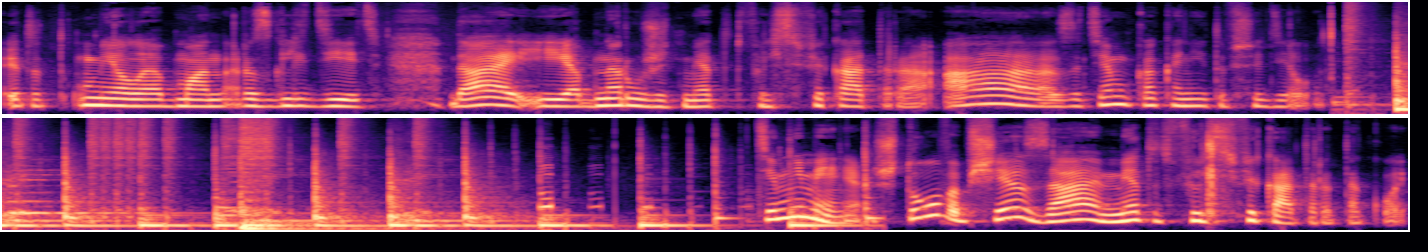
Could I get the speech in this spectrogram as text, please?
этот умелый обман разглядеть, да, и обнаружить метод фальсификатора, а за тем, как они это все делают. Тем не менее, что вообще за метод фальсификатора такой?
